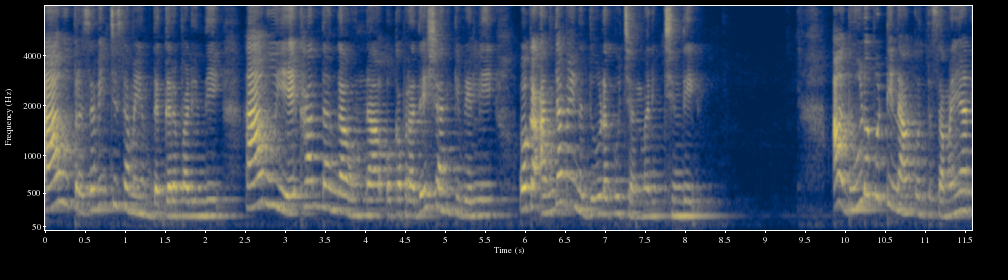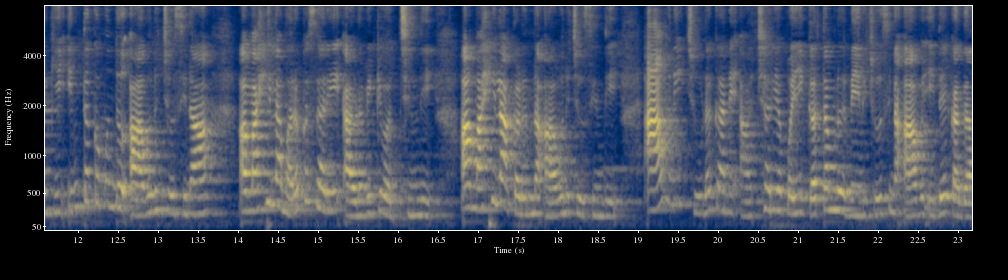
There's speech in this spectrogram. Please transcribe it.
ఆవు ప్రసవించే సమయం దగ్గర పడింది. ఆవు ఏకాంతంగా ఉన్న ఒక ప్రదేశానికి వెళ్ళి ఒక అందమైన దూడకు జన్మనిచ్చింది. ఆ దూడ పుట్టిన కొంత సమయానికి ఇంతకు ముందు ఆవును చూసిన ఆ మహిళ మరొకసారి అడవికి వచ్చింది. ఆ మహిళ అక్కడున్న ఆవును చూసింది. ఆవుని చూడగానే ఆశ్చర్యపోయి గతంలో నేను చూసిన ఆవు ఇదే కదా.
